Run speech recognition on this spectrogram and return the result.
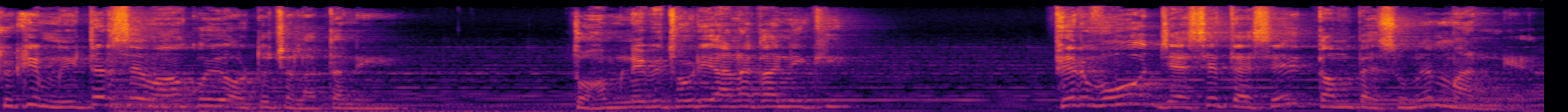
क्योंकि मीटर से वहाँ कोई ऑटो चलाता नहीं। तो हमने भी थोड़ी आनाकानी की। फिर वो जैसे तैसे कम पैसों में मान गया।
